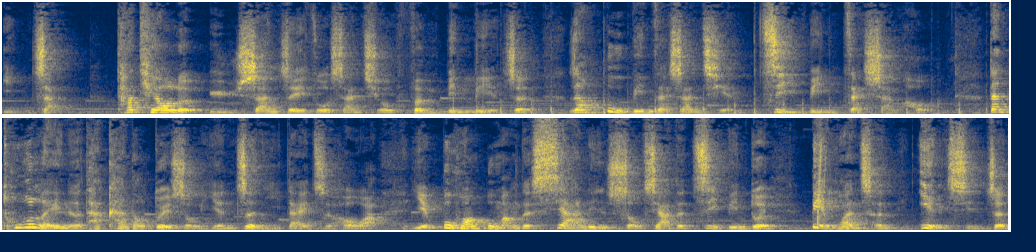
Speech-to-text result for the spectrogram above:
迎战。他挑了羽山这一座山丘，分兵列阵，让步兵在山前，骑兵在山后。但拖雷呢，他看到对手严阵以待之后啊，也不慌不忙地下令手下的骑兵队变换成雁行阵。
